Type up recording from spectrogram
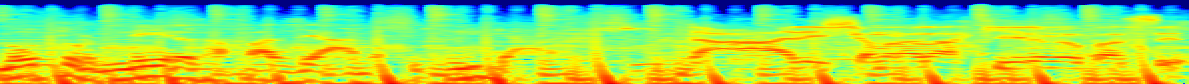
noturneiras, rapaziada. Fiquem ligados. Dale, chama na barqueira, meu parceiro.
